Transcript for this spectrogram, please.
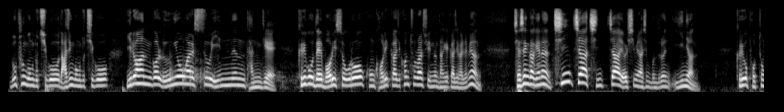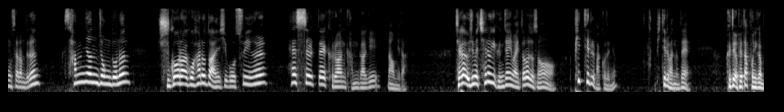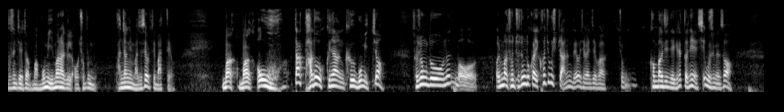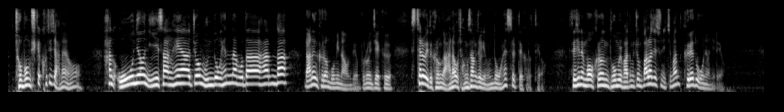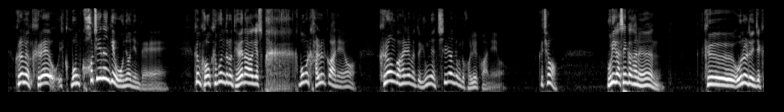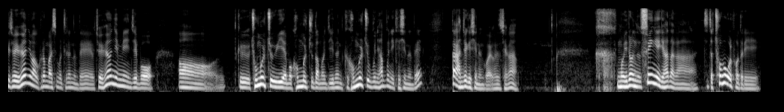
높은 공도 치고 낮은 공도 치고 이러한 걸 응용할 수 있는 단계 그리고 내 머릿속으로 공 거리까지 컨트롤할 수 있는 단계까지 가려면 제 생각에는 진짜 진짜 열심히 하신 분들은 2년 그리고 보통 사람들은 3년 정도는 죽어라고 하루도 안 쉬고 스윙을 했을 때 그러한 감각이 나옵니다. 제가 요즘에 체력이 굉장히 많이 떨어져서 PT를 봤거든요. PT를 봤는데 그때 옆에 딱 보니까 무슨 이제 막 몸이 이만하길 어 저분 관장님 맞으세요? 그랬더니 맞대요. 막 막 어우 딱 봐도 그냥 그 몸 있죠. 저 정도는 뭐 얼마 전 저 정도까지 커지고 싶지 않은데요. 제가 이제 막 좀 건방진 얘기를 했더니 씩 웃으면서 저 몸 쉽게 커지지 않아요. 한 5년 이상 해야 좀 운동했나 보다 한다 라는 그런 몸이 나온대요. 물론 이제 그 스테로이드 그런 거 안 하고 정상적인 운동을 했을 때 그렇대요. 대신에 뭐 그런 도움을 받으면 좀 빨라질 수는 있지만 그래도 5년이래요. 그러면 그래 몸 커지는 게 5년인데 그럼 거, 그분들은 대회 나가기 위해서 막 몸을 가를 거 아니에요. 그런 거 하려면 또 6년, 7년 정도 걸릴 거 아니에요. 그렇죠? 우리가 생각하는 그 오늘도 이제 그 저희 회원님하고 그런 말씀을 드렸는데 저희 회원님이 이제 뭐 어 그 조물주 위에 뭐 건물주다 뭐 이런 그 건물주 분이 한 분이 계시는데 딱 앉아 계시는 거예요. 그래서 제가 크, 뭐 이런 스윙 얘기하다가 진짜 초보 골퍼들이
